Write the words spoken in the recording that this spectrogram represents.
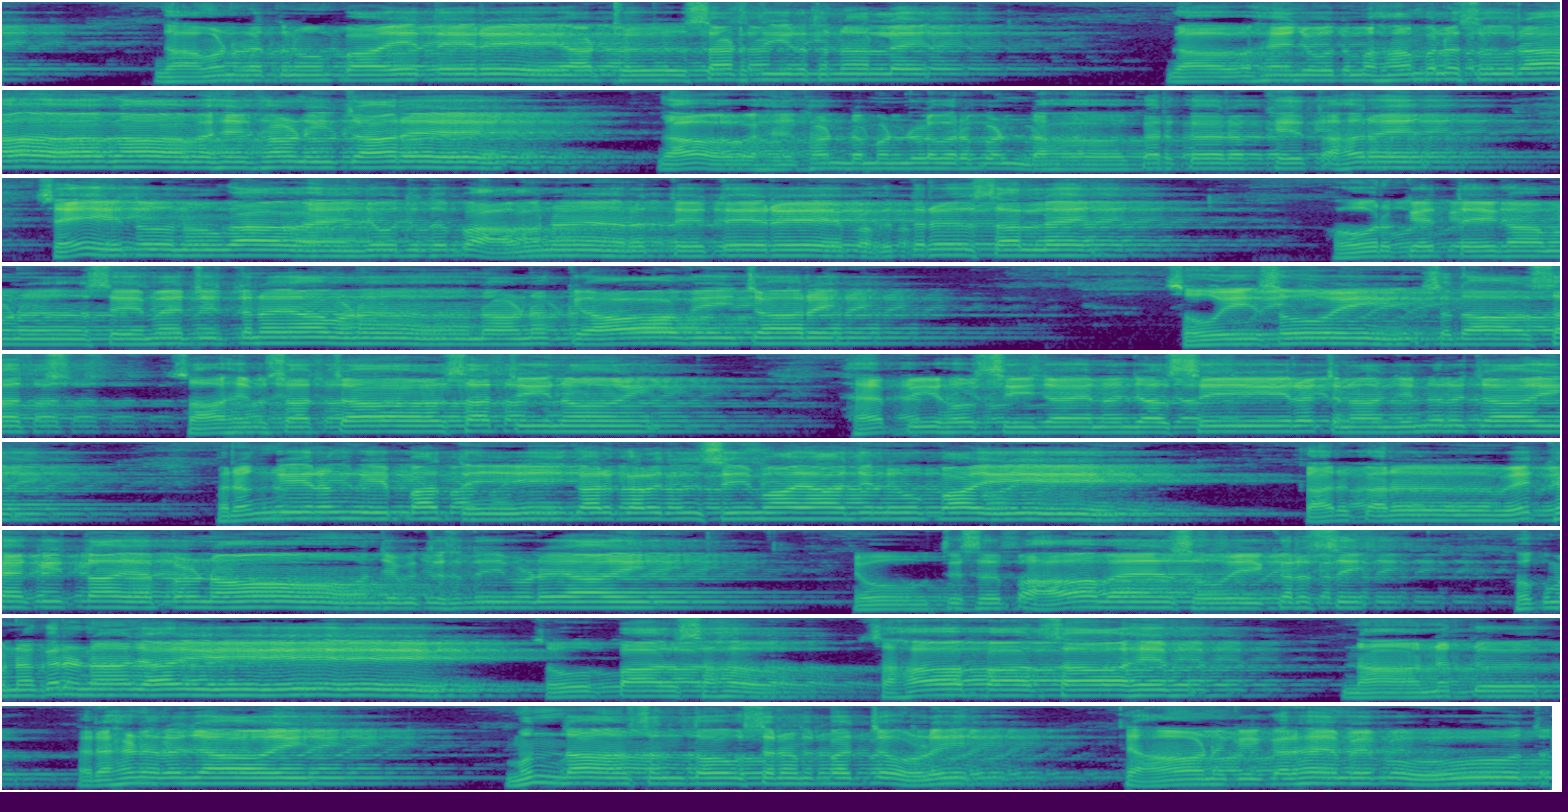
ਗਾਵਣ ਰਤਨੋਂ ਪਾਏ ਤੇਰੇ 8 60 ਤੀਰਥ ਨਾਲੇ। ਗਾਵਹਿ ਜੋਤ ਮਹਾਬਲ ਸੂਰਾ, ਗਾਵਹਿ ਖਾਣੀ ਚਾਰੇ। ਗਾਵਹਿ ਖੰਡ ਮੰਡਲ ਵਰ ਪੰਡਾ ਕਰ ਕਰ ਰਖੇ ਤਾਰੇ। ਸੇ ਦੋਨੋਂ ਗਾਵਹਿ ਜੋਤਿ ਭਾਵਨ ਰਤੇ ਤੇਰੇ ਭਗਤ ਰਸਾਲੇ। ਹੋਰ ਕੇਤੇ ਗਾਵਣ ਸੇ ਮੈਂ ਚਿਤ ਨ ਆਵਣ ਨਾਨਕਿਆ ਵਿਚਾਰੇ ਸੋਈ ਸੋਈ ਸਦਾ ਸਚ, ਸਾਹਿਬ ਸਾਚਾ ਸਾਚੀ ਨਾਈ ਹੈਪੀ ਹੋਸੀ ਜੈ ਨ ਜਾਸੀ, ਰਚਨਾ ਜਿਨ ਰਚਾਈ। ਰੰਗੀ ਰੰਗੀ ਪਾਤੀ ਕਰ ਕਰ ਜਿਨਸੀ ਮਾਇਆ ਜਿਨ ਉਪਾਈ। ਕਰ ਕਰ ਵੇਖੈ ਕੀਤਾ ਆਪਣਾ, ਜਿਵ ਤਿਸ ਦੀ ਵਡਿਆਈ ਜੋ ਤਿਸ ਭਾਵੈ ਸੋਈ ਕਰਸੀ, ਹੁਕਮ ਨ ਕਰਨਾ ਜਾਈ, ਸੋ ਪਾਸਹ ਸਹਾ ਪਾਤ ਸਾਹਿਬ ਨਾਨਕ ਰਹਿਣ ਰਜਾਈ, ਮੁੰਦਾ ਸੰਤੋਖ ਸਰਮ ਪਝੋਲੀ ਧਿਆਨ ਕੀ ਕਰਹਿ ਬਿਭੂਤ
